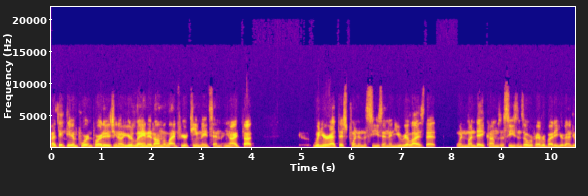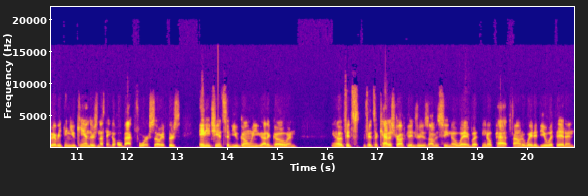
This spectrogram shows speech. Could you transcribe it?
I think the important part is, you know, you're laying it on the line for your teammates. And, you know, I thought when you're at this point in the season and you realize that when Monday comes, the season's over for everybody. You're going to do everything you can. There's nothing to hold back for. So if there's any chance of you going, you got to go. And you know, if it's if it's a catastrophic injury, there's obviously no way. But you know, Pat found a way to deal with it, and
